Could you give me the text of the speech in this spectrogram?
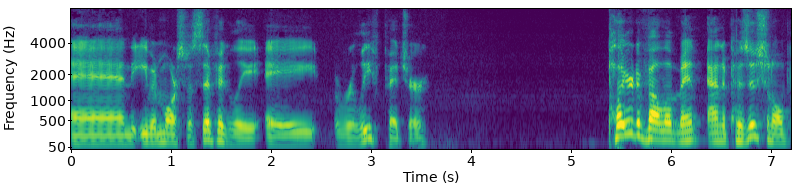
and even more specifically, a relief pitcher. Player development and the positional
